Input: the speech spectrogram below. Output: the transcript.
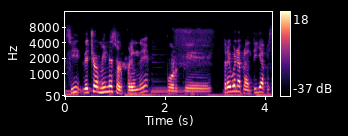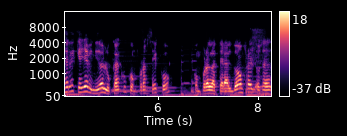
Sí, de hecho a mí me sorprende porque trae buena plantilla, a pesar de que haya vendido a Lukaku, compró a Seco, compró al lateral Donfray, o sea,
